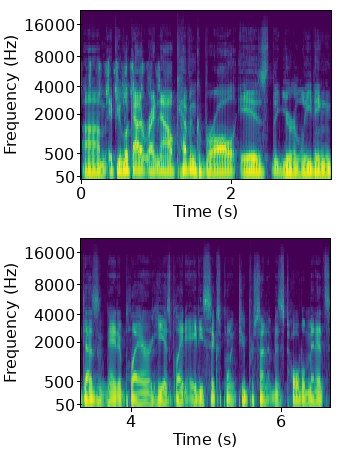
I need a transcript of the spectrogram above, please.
Um, if you look at it right now, Kevin Cabral is the, your leading designated player. He has played 86.2% of his total minutes,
